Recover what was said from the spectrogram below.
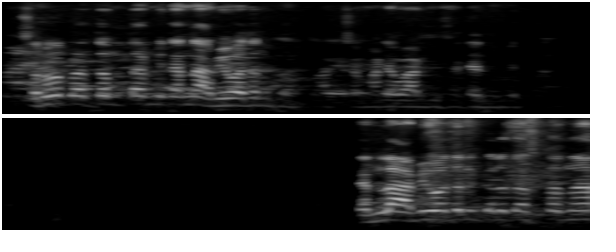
सर्वप्रथम तर मी त्यांना अभिवादन करतो आजच्या माझ्या वाढदिवसाच्या निमित्तानं. त्यांना अभिवादन करत असताना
